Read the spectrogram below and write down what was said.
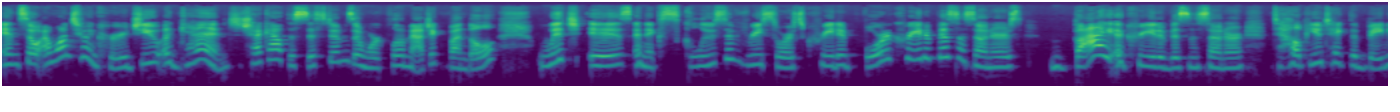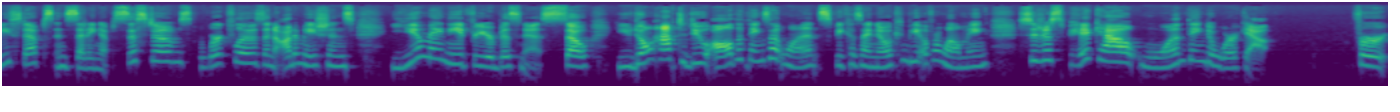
and so I want to encourage you again to check out the Systems and Workflow Magic Bundle, which is an exclusive resource created for creative business owners by a creative business owner to help you take the baby steps in setting up systems, workflows, and automations you may need for your business. So you don't have to do all the things at once because I know it can be overwhelming. So just pick out one thing to work out for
